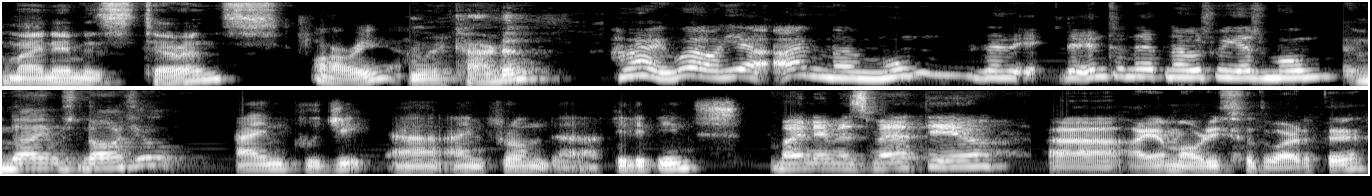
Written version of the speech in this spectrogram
My name is Terence. Ari. I'm Riccardo. Hi, well, yeah, I'm uh, Moem. The, the internet knows me as Moem. Name's Nigel. I'm Kugi. Uh, I'm from the Philippines. My name is Matthew. Uh, I am Mauricio Duarte.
